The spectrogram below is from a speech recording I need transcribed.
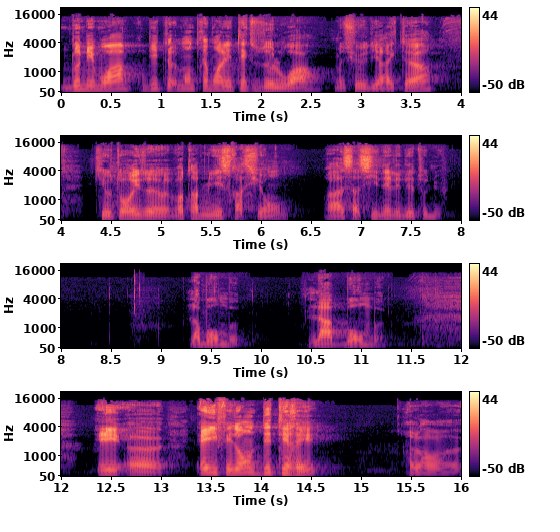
donnez-moi, dites, montrez-moi les textes de loi, monsieur le directeur, qui autorisent euh, votre administration à assassiner les détenus. La bombe. La bombe. Et, euh, il fait donc déterrer. Alors,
